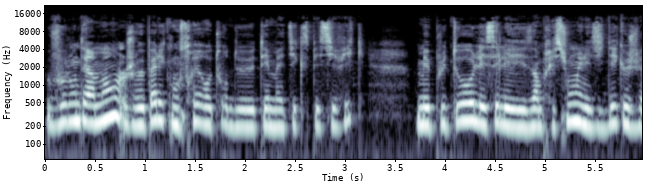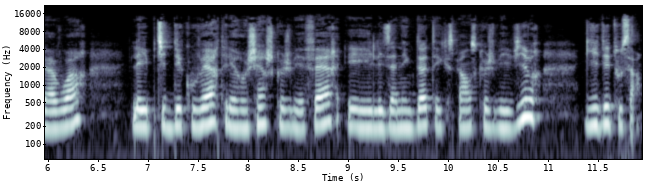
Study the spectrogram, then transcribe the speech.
Volontairement, je veux pas les construire autour de thématiques spécifiques, mais plutôt laisser les impressions et les idées que je vais avoir, les petites découvertes et les recherches que je vais faire, et les anecdotes et expériences que je vais vivre, guider tout ça.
